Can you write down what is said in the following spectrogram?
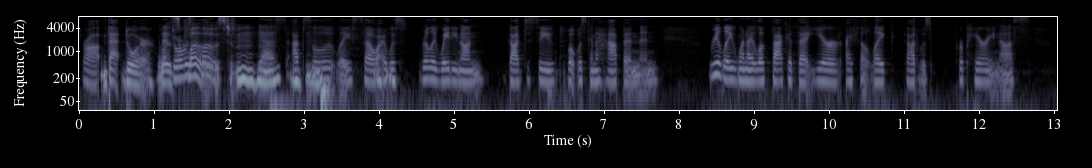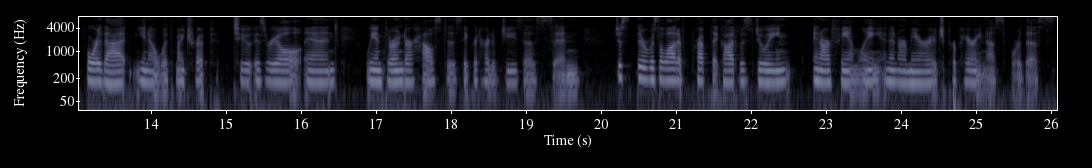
dropped. That door was that door was closed. closed. Mhm. Yes, absolutely. So I was really waiting on God to see what was going to happen. And really, when I look back at that year, I felt like God was preparing us for that, you know, with my trip to Israel and we enthroned our house to the Sacred Heart of Jesus. And just there was a lot of prep that God was doing in our family and in our marriage, preparing us for this.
